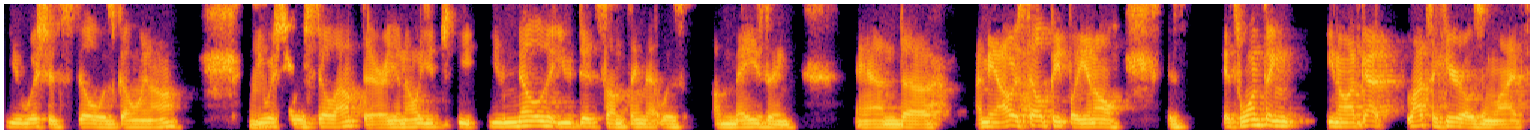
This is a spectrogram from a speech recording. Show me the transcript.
you wish it still was going on. Mm. You wish you were still out there. You know, you you know that you did something that was amazing and uh, I mean, I always tell people, you know, it's it's one thing. You know, I've got lots of heroes in life,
